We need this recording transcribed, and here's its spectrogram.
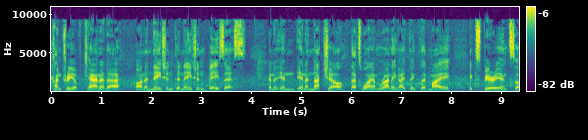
country of Canada on a nation to nation basis. And in, in a nutshell, that's why I'm running. I think that my experience, uh,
